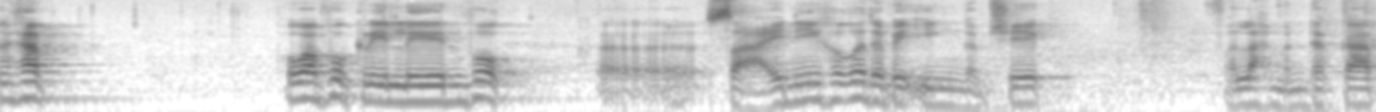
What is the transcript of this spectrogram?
นะครับ เพราะว่าพวกกรีนเลนพวกสายนี้เขาก็จะไปอิงกับเชคฟลาห์มันดาการ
